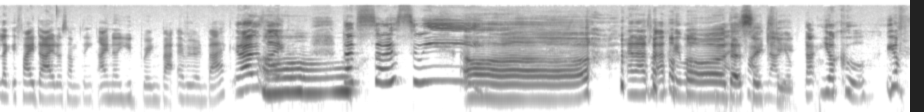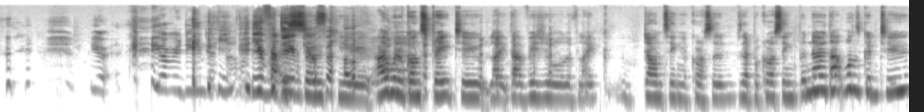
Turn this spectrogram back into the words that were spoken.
like, if I died or something, I know you'd bring back everyone back." And I was like, oh, "That's so sweet." Oh. And I was like, okay, well, Oh, right, that's fine, so cute. You're, that, you're cool. You're, you're, you're redeemed yourself. You've that redeemed is so yourself. cute. I would have gone straight to like that visual of like dancing across a zebra crossing, but no, that one's good too.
